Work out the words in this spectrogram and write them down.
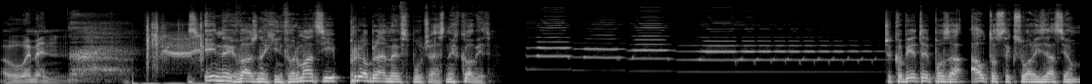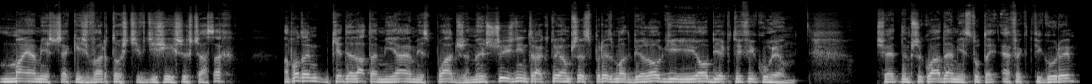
Women. Z innych ważnych informacji, problemy współczesnych kobiet. Czy kobiety poza autoseksualizacją mają jeszcze jakieś wartości w dzisiejszych czasach? A potem, kiedy lata mijają, jest płacz, że mężczyźni traktują przez pryzmat biologii i obiektyfikują. Świetnym przykładem jest tutaj efekt figury.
